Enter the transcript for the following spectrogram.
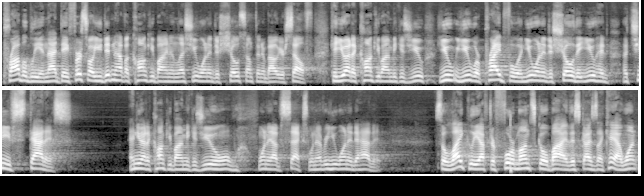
Probably in that day, first of all, you didn't have a concubine unless you wanted to show something about yourself. Okay, you had a concubine because you, you, you were prideful and you wanted to show that you had achieved status. And you had a concubine because you wanted to have sex whenever you wanted to have it. So likely after four months go by, this guy's like, hey, I want,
